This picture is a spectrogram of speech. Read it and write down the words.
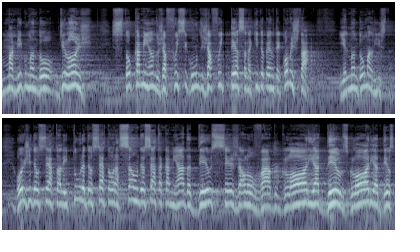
Um amigo mandou de longe, estou caminhando, já fui segundo, já fui terça, na quinta eu perguntei, como está? E ele mandou uma lista. Hoje deu certo a leitura, deu certo a oração, deu certo a caminhada. Deus seja louvado, glória a Deus, glória a Deus.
